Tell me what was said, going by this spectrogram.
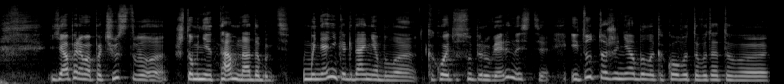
я прямо почувствовала, что мне там надо быть. У меня никогда не было какой-то супер уверенности, и тут тоже не было какого-то вот этого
